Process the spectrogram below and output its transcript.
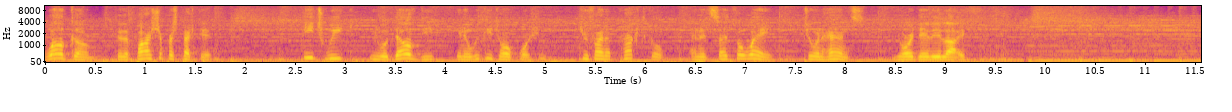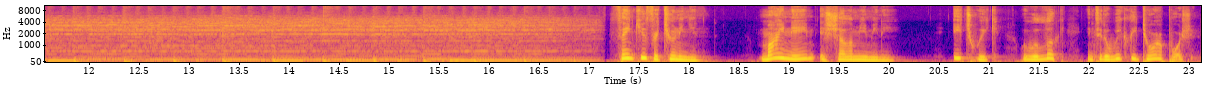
Welcome to the Parsha Perspective. Each week, we will delve deep in a weekly Torah portion to find a practical and insightful way to enhance your daily life. Thank you for tuning in. My name is Shalom Yamini. Each week, we will look into the weekly Torah portion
